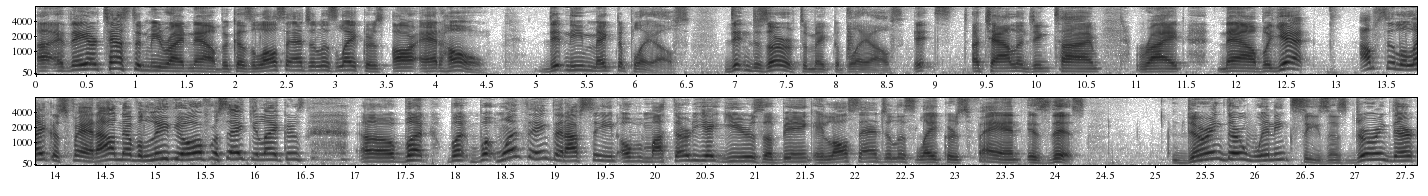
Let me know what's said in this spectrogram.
uh, they are testing me right now because the Los Angeles Lakers are at home. Didn't even make the playoffs, didn't deserve to make the playoffs. It's a challenging time right now, but yet I'm still a Lakers fan. I'll never leave you or forsake you, Lakers. Uh, but but but one thing that I've seen over my 38 years of being a Los Angeles Lakers fan is this. During their winning seasons, during their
